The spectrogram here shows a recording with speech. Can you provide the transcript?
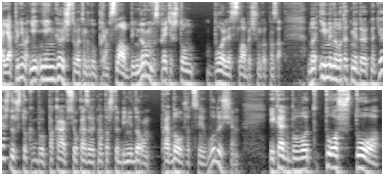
я понимаю, я, я не говорю, что в этом году прям слабо Бенедорм, восприятие, что он более слабый, чем год назад. Но именно вот это мне дает надежду, что как бы пока все указывает на то, что Бенедорм продолжится и в будущем, и как бы вот то, что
